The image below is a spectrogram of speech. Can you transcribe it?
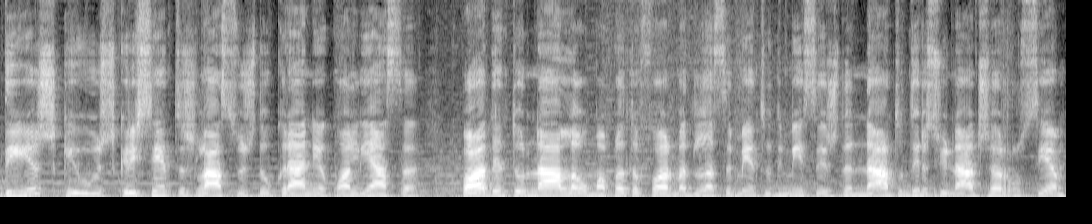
diz que os crescentes laços da Ucrânia com a aliança podem torná-la uma plataforma de lançamento de mísseis da NATO direcionados à Rússia.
